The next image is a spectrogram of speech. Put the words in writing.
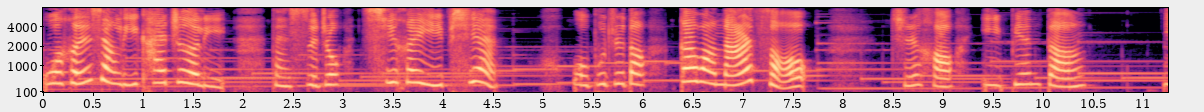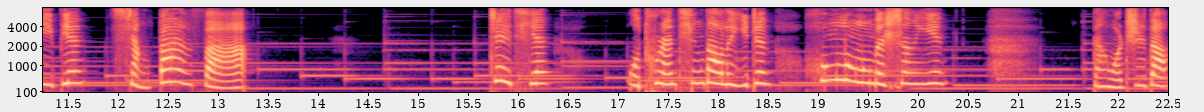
我很想离开这里，但四周漆黑一片，我不知道该往哪儿走，只好一边等。一边想办法。这天，我突然听到了一阵轰隆隆的声音。当我知道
